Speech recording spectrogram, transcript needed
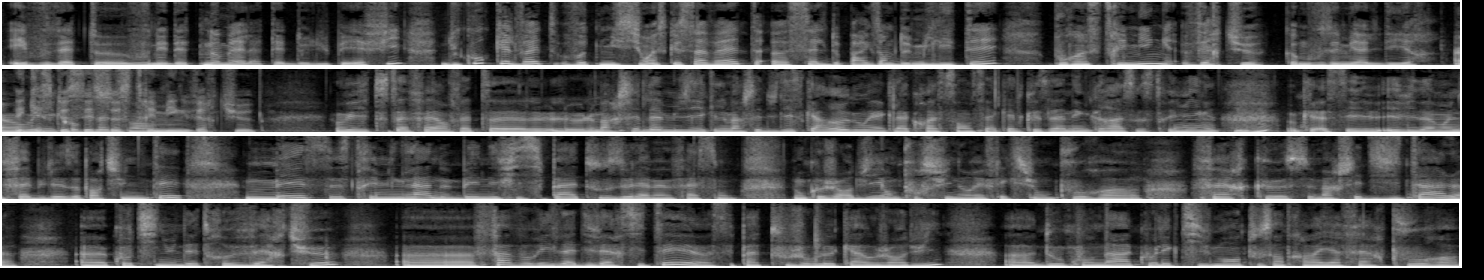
et vous êtes, euh, vous venez d'être nommé à la tête de l'UPFI. Du coup, quelle va être votre mission? Est-ce que ça va être euh, celle de, par exemple, de militer pour un streaming vertueux, comme vous aimez à le dire? Ah Et oui, qu'est-ce que c'est ce streaming vertueux? Oui, tout à fait. En fait, euh, le, le marché de la musique et le marché du disque a renoué avec la croissance il y a quelques années grâce au streaming. Mhm. Donc euh, c'est évidemment une fabuleuse opportunité, mais ce streaming-là ne bénéficie pas à tous de la même façon. Donc aujourd'hui, on poursuit nos réflexions pour euh, faire que ce marché digital euh, continue d'être vertueux, euh, favorise la diversité. C'est pas toujours le cas aujourd'hui. Donc on a collectivement tous un travail à faire pour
